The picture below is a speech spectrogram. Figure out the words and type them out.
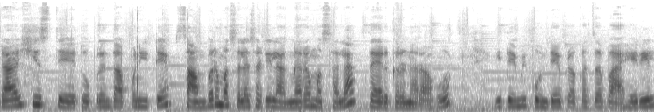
डाळ शिजते तोपर्यंत आपण इथे सांबर मसाल्यासाठी लागणारा मसाला तयार करणार आहोत. इथे मी कोणत्याही प्रकारचा बाहेरील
